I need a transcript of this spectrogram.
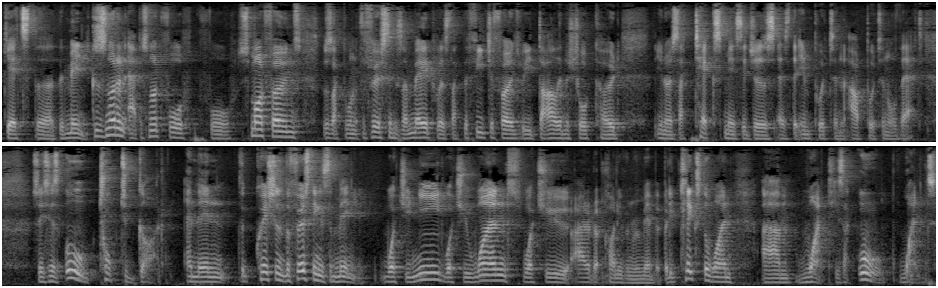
gets the, the menu because it's not an app it's not for for smartphones it was like one of the first things i made was like the feature phones where you dial in a short code you know it's like text messages as the input and output and all that so he says oh talk to god and then the question the first thing is the menu what you need what you want what you i don't, can't even remember but he clicks the one um, want he's like oh want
